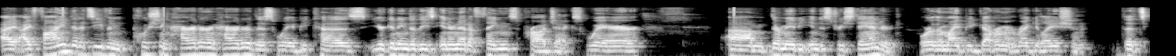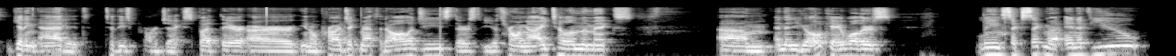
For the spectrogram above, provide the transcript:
I, I, find that it's even pushing harder and harder this way because you're getting to these Internet of Things projects where um, there may be industry standard or there might be government regulation that's getting added to these projects. But there are, you know, project methodologies. There's you're throwing ITIL in the mix, um, and then you go, okay, well, there's Lean Six Sigma, and if you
